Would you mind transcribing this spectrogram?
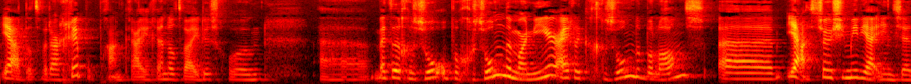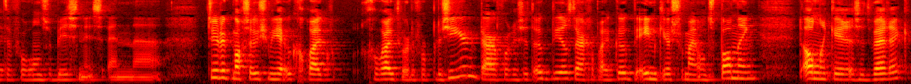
ja, dat we daar grip op gaan krijgen. En dat wij dus gewoon uh, met een op een gezonde manier, eigenlijk een gezonde balans, ja, social media inzetten voor onze business. En natuurlijk mag social media ook gebruik, gebruikt worden voor plezier. Daarvoor is het ook deels. Daar gebruik ik ook. De ene keer is voor mij ontspanning, de andere keer is het werk.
